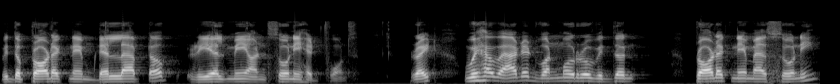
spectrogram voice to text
with the product name Dell laptop, Realme and Sony headphones, right? We have added one more row with the product name as Sony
